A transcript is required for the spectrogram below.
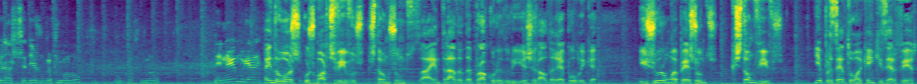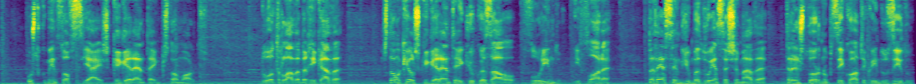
graças a Deus, nunca fui maluco. Nunca fui maluco. Nem nem a mulher. Ainda hoje, os mortos-vivos estão juntos à entrada da Procuradoria-Geral da República e juram a pé juntos que estão vivos e apresentam a quem quiser ver os documentos oficiais que garantem que estão mortos. Do outro lado da barricada estão aqueles que garantem que o casal Florindo e Flora padecem de uma doença chamada transtorno psicótico induzido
